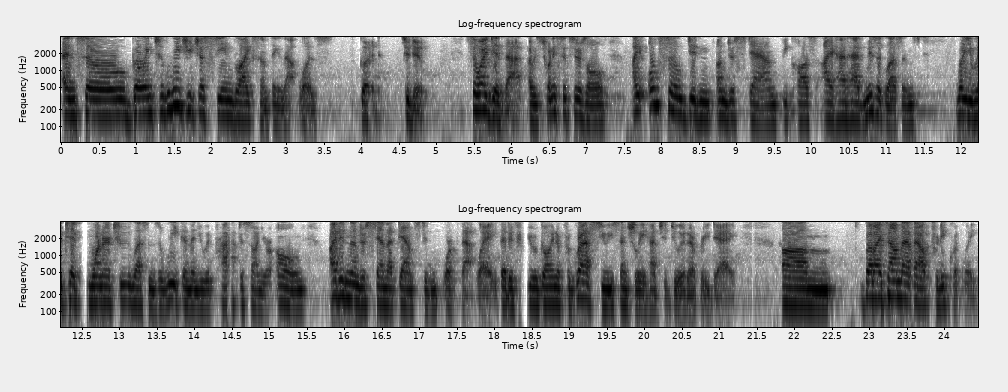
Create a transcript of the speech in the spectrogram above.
And so going to Luigi just seemed like something that was good to do. So I did that. I was 26 years old. I also didn't understand because I had had music lessons where you would take one or two lessons a week and then you would practice on your own. I didn't understand that dance didn't work that way, that if you were going to progress, you essentially had to do it every day. Um, but I found that out pretty quickly.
